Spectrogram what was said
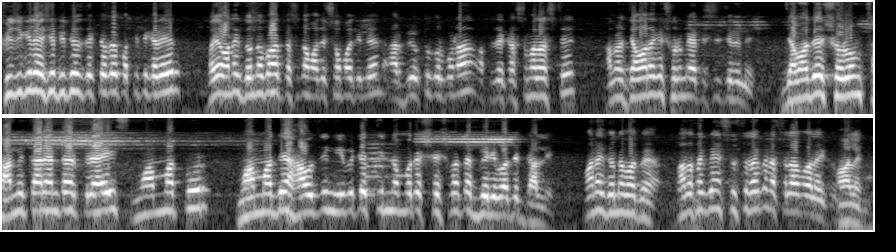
ফিজিক্যালি এসে ডিটেলস দেখতে হবে প্রত্যেকটি গাড়ির। ভাই অনেক ধন্যবাদ ব্যস্ততা আমাদের সময় দিলেন। আর বিরক্ত করব না আপনাদের কাস্টমার আসছে। আমরা যাওয়ার আগে শোরুমে অ্যাড্রেসটি জেনে নিই। যে আমাদের showroom Swami car enterprise Mohammadpur Mohammadia housing limited তিন নম্বরের শেষ মাথা বেরিবাদের ঢালে অনেক ধন্যবাদ ভাইয়া। ভালো থাকবেন, সুস্থ থাকবেন, আসসালামু আলাইকুম। ওয়ালাইকুম।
